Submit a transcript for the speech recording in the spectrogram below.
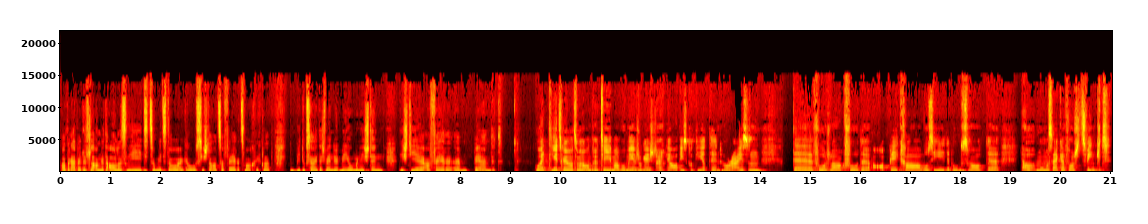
aber eben, das langt alles nicht, um jetzt da eine grosse Staatsaffäre zu machen. Ich glaube, wie du gesagt hast, wenn nicht mehr um ist, dann ist die Affäre ähm, beendet. Gut, jetzt gehen wir zu einem anderen Thema, wo wir schon gestern ein bisschen andiskutiert haben, Horizon der Vorschlag von der APK, wo sie den Bundesrat, äh, ja, muss man sagen, fast zwingt,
